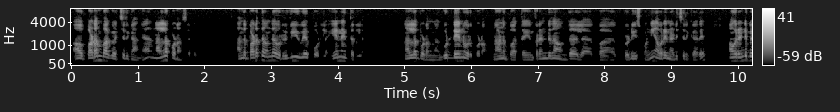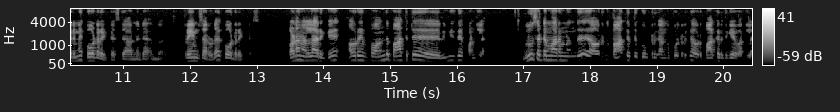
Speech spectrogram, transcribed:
அவர் படம் பார்க்க வச்சுருக்காங்க. நல்ல படம் சார் அந்த படத்தை வந்து அவர் ரிவ்யூவே போடல. ஏன்னே தெரில. நல்ல படம் தான். குட் டேன்னு ஒரு படம். நானும் பார்த்தேன் என் ஃப்ரெண்டு தான் வந்து அதில் இப்போ ப்ரொடியூஸ் பண்ணி அவரே நடிச்சிருக்காரு. அவங்க ரெண்டு பேருமே கோ டைரக்டர்ஸ் அந்த ட- பிரேம் சாரோட கோ டைரக்டர்ஸ் படம் நல்லா இருக்கு. அவர் இப்போ வந்து பார்த்துட்டு ரிவ்யூவே பண்ணல. ப்ளூ சட்டமாறன் வந்து அவர் வந்து பார்க்கறதுக்கு கூப்பிட்டுருக்காங்க போல் இருக்கு அவர் பார்க்கறதுக்கே வரல.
